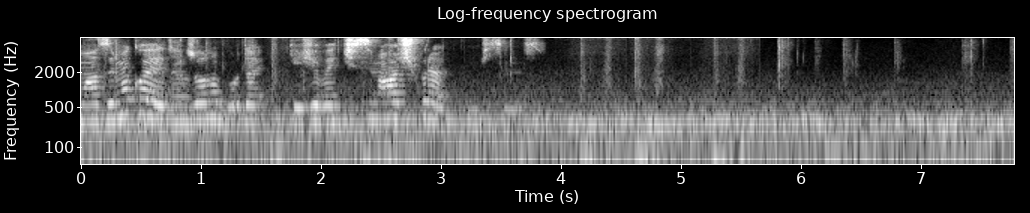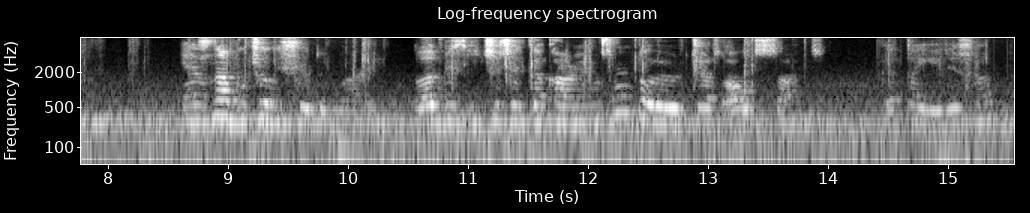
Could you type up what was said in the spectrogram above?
malzeme koydunuz oğlum. Burada gece bekçisini aç bırakmışsınız. En azından bu çalışıyordur bari. Valla biz içecekle karnımızı mı doyuracağız 6 saat? Ya da 7 saat.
